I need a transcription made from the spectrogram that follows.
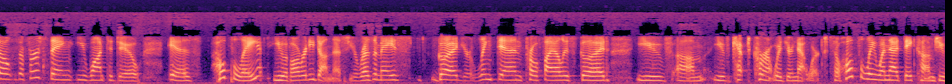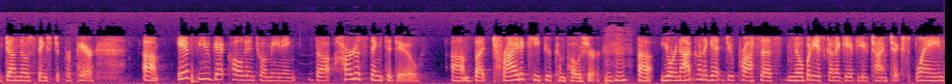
So the first thing you want to do is hopefully you have already done this. Your resume's good, your LinkedIn profile is good, you've um, you've kept current with your network. So hopefully when that day comes, you've done those things to prepare. Um, if you get called into a meeting, the hardest thing to do, um, but try to keep your composure. Uh, you're not going to get due process. Nobody is going to give you time to explain.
